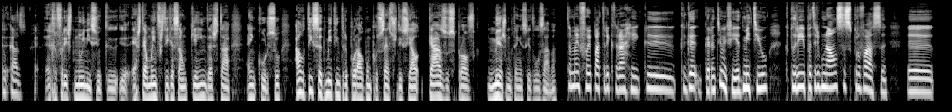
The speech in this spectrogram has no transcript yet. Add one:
do caso. Referiste no início que esta é uma investigação que ainda está em curso. A Altice admite interpor algum processo judicial caso se prove mesmo que tenha sido lesada? Também foi Patrick Drahi que, que garantiu, enfim, admitiu que poderia ir para tribunal se se provasse uh,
